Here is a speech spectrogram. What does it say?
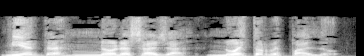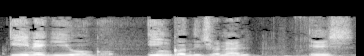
mientras no las haya, nuestro respaldo inequívoco, incondicional, es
